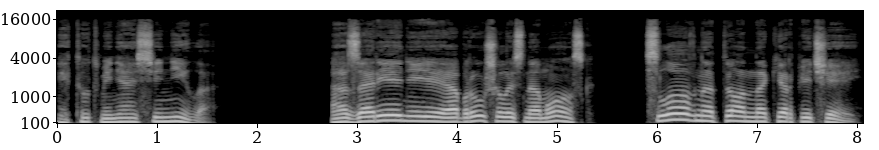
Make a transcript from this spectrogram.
И тут меня осенило. Озарение обрушилось на мозг, словно тонна кирпичей.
